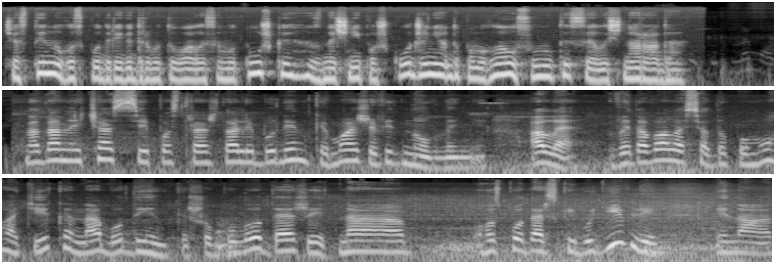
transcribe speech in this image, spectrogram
Частину господарі відремонтували самотужки, значні пошкодження допомогла усунути селищна рада. На даний час ці постраждалі будинки майже відновлені, але видавалася допомога тільки на будинки, щоб було де жити. На господарській будівлі і на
